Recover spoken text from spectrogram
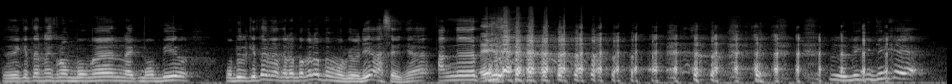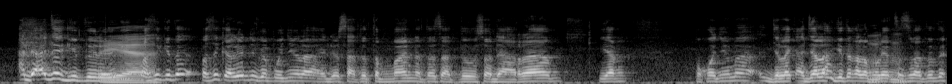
Jadi kita naik rombongan naik mobil mobil kita nggak kenapa-kenapa mobil dia AC-nya anget gitu. lebih jadi kayak ada aja gitu deh Iya. pasti kita pasti kalian juga punya lah ada satu teman atau satu saudara yang pokoknya mah jelek aja lah gitu kalau melihat sesuatu tuh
